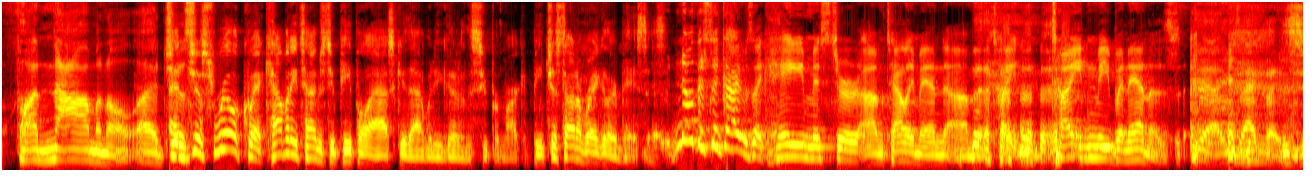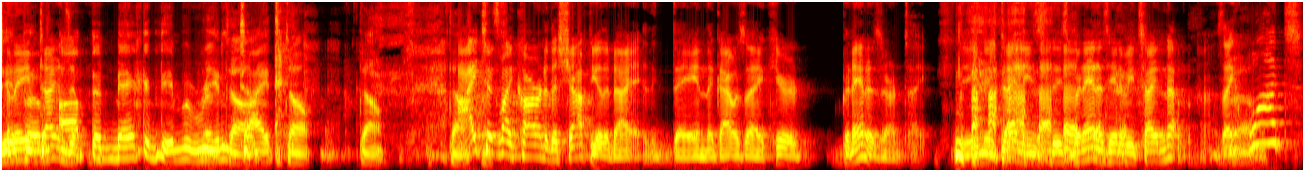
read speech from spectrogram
phenomenal. Uh, just, and just real quick, how many times do people ask you that when you go to the supermarket, Pete? Just on a regular basis? No, there's a guy who's like, "Hey, Mister um, Tallyman, um, tighten tighten me bananas." Yeah, exactly. Zip them up and make them real don't, tight. Don't don't. I took my car into the shop the other day, and the guy was like, "Your bananas aren't tight. these, these, bananas need to be tightened up." I was like, yeah. "What?"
